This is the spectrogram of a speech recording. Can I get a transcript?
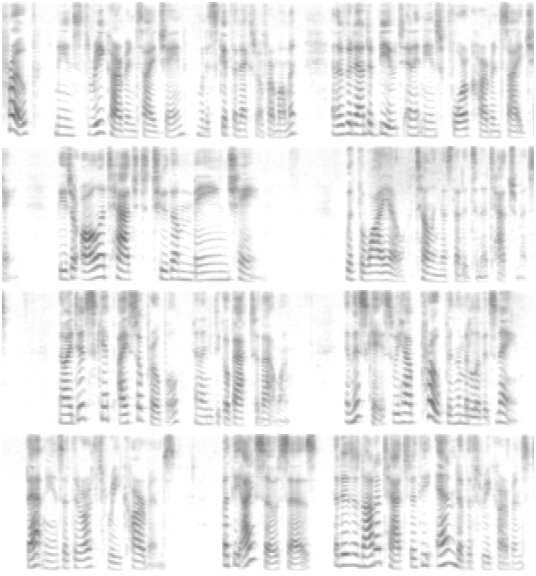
Prop means three carbon side chain. I'm going to skip the next one for a moment. And then we go down to but, and it means four carbon side chain. These are all attached to the main chain, with the YL telling us that it's an attachment. Now I did skip isopropyl, and I need to go back to that one. In this case, we have prop in the middle of its name. That means that there are three carbons. But the iso says that it is not attached at the end of the three carbons,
